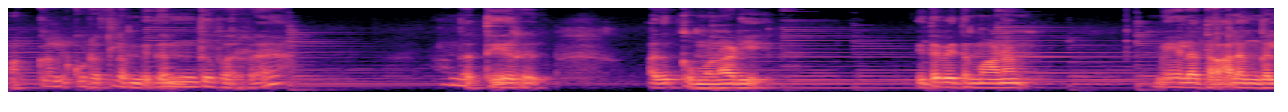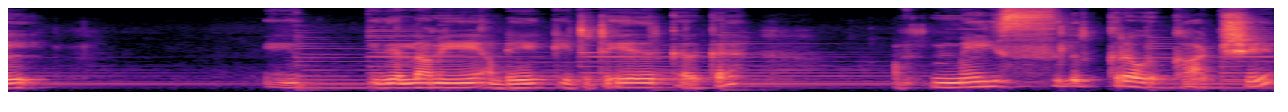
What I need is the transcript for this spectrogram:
மக்கள் கூட்டத்தில் மிதந்து வர்ற அந்த தேர் அதுக்கு முன்னாடி விதவிதமான மேலதாளங்கள் இ- இது எல்லாமே அப்படியே கேட்டுகிட்டே இருக்க இருக்க மெய்ஸில் இருக்கிற ஒரு காட்சி.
